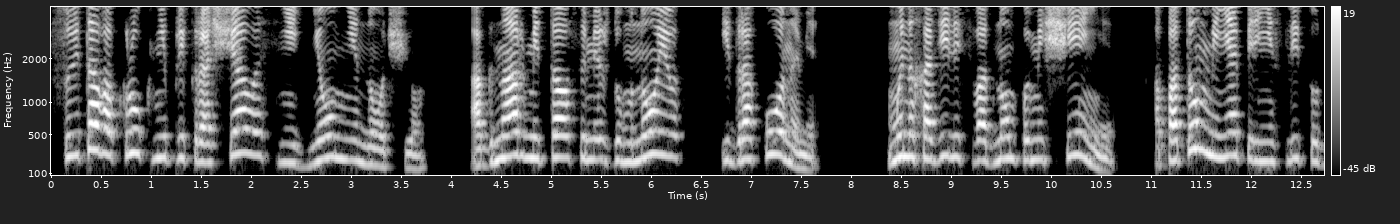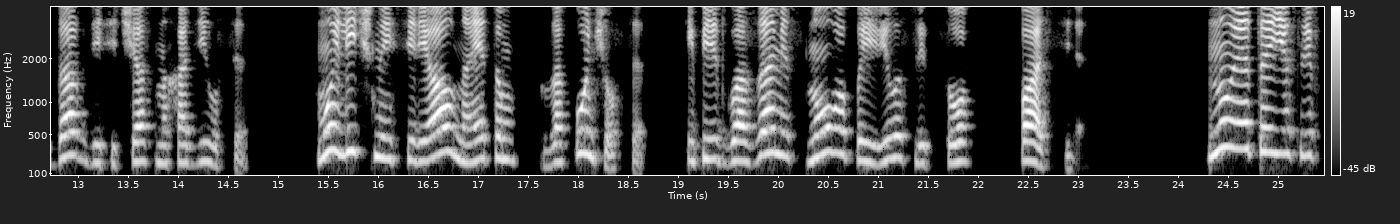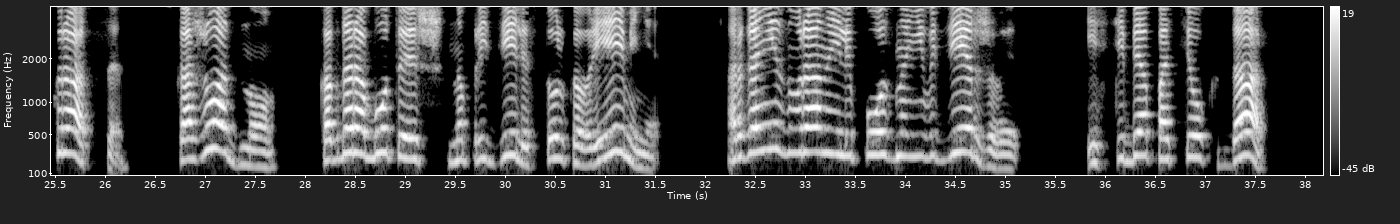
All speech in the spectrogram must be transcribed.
Суета вокруг не прекращалась ни днем, ни ночью. Агнар метался между мною и драконами. Мы находились в одном помещении, а потом меня перенесли туда, где сейчас находился. Мой личный сериал на этом закончился, и перед глазами снова появилось лицо Пассия. Ну, это если вкратце. Скажу одно. Когда работаешь на пределе столько времени, организм рано или поздно не выдерживает, из тебя потек дар.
